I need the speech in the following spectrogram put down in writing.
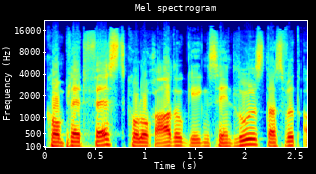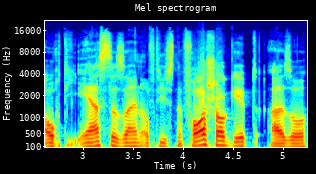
komplett fest. Colorado gegen St. Louis. Das wird auch die erste sein, auf die es eine Vorschau gibt. Also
